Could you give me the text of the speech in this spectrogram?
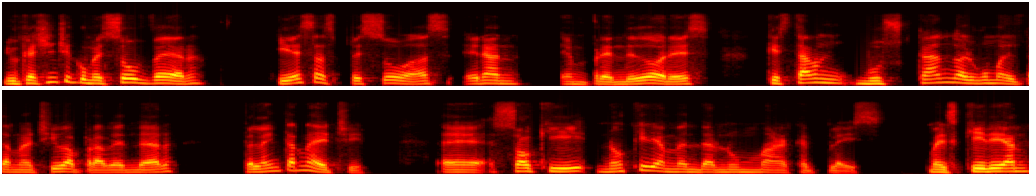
E o que a gente começou a ver que essas pessoas eram empreendedores que estavam buscando alguma alternativa para vender pela internet. É, só que não queriam vender num marketplace, mas queriam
